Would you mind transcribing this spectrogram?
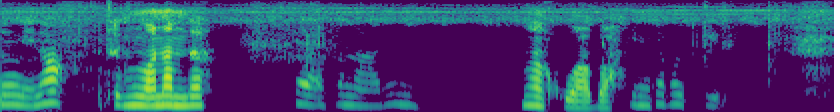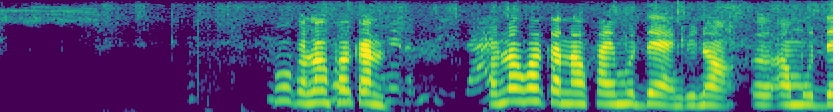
นึงนี่เนาะถึงหัวนำเด้อแซ่บขนาดนี้นี่เมื่อขวบ่กินกับผักติวโอ้กำลังพักกัน กำลังพักกันเอาไข่หมดแดงพี่เนาะเออเอาหมดแด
